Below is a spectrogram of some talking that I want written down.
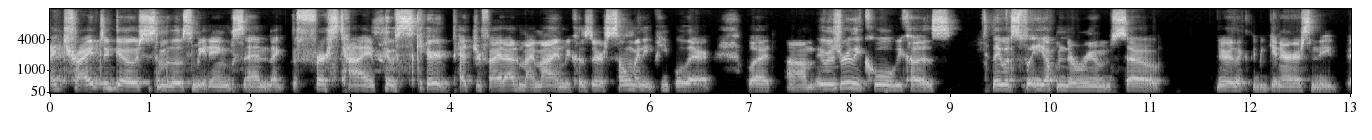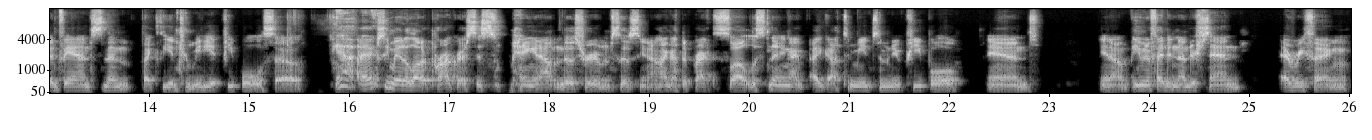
I tried to go to some of those meetings and like the first time I was scared, petrified out of my mind because there's so many people there. But um, it was really cool because they would split you up into rooms. So were like the beginners and the advanced and then like the intermediate people. So yeah, I actually made a lot of progress just hanging out in those rooms because, you know, I got to practice a lot listening. I, I got to meet some new people and you know, even if I didn't understand everything,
